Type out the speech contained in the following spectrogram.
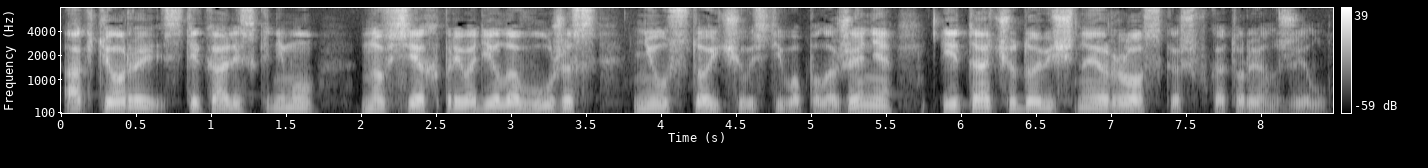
Актеры стекались к нему, но всех приводила в ужас неустойчивость его положения и та чудовищная роскошь, в которой он жил.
